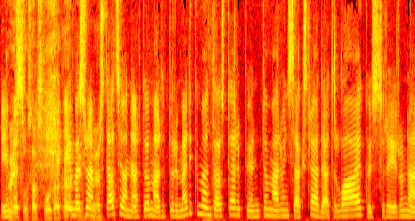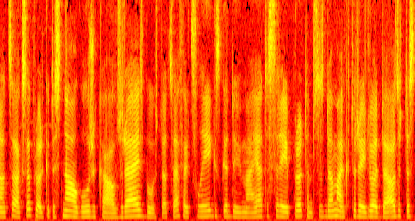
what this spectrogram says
Ja mēs, ja mēs runājam par stacionāru, tomēr tur ir medikamentos terapija, un tomēr viņi sāk strādāt ar laiku. Es arī runāju, cilvēki saprot, ka tas nav gluži kā uzreiz būs tāds efekts līgas gadījumā. Jā, tas arī, protams, es domāju, ka tur arī ļoti daudz ir tas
